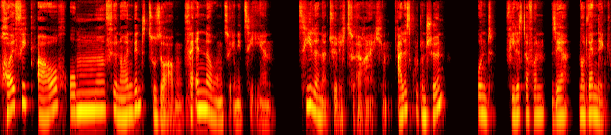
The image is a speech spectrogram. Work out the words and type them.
Häufig auch, um für neuen Wind zu sorgen, Veränderungen zu initiieren, Ziele natürlich zu erreichen. Alles gut und schön und vieles davon sehr notwendig.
